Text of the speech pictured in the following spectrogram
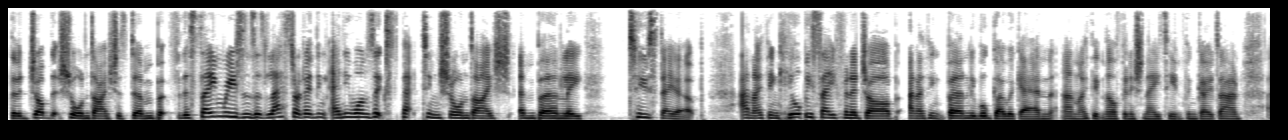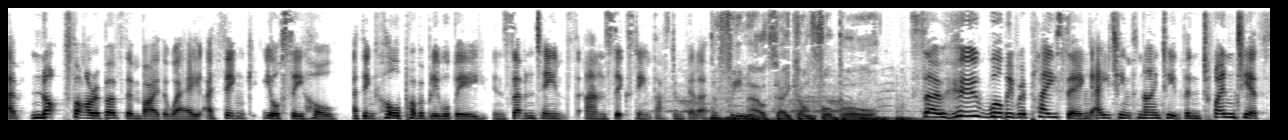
the job that Sean Dyche has done. But for the same reasons as Leicester, I don't think anyone's expecting Sean Dyche and Burnley to stay up. And I think he'll be safe in a job, and I think Burnley will go again, and I think they'll finish in 18th and go down. Um, not far above them, by the way. I think you'll see Hull. I think Hull probably will be in 17th and 16th, Aston Villa. The female take on football. So, who will be replacing 18th, 19th, and 20th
